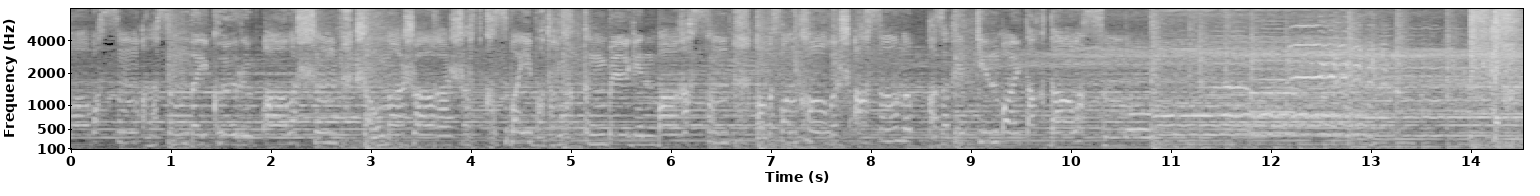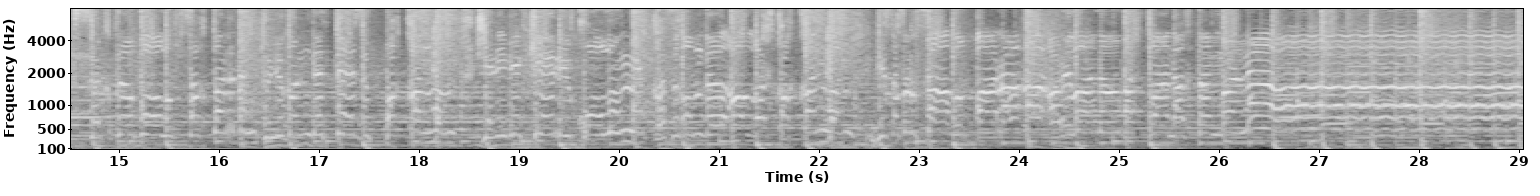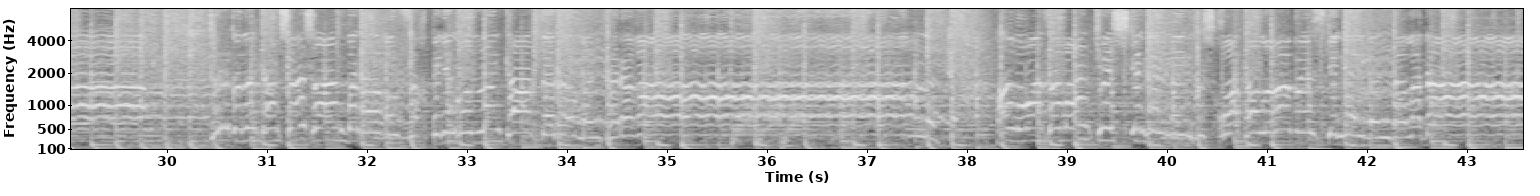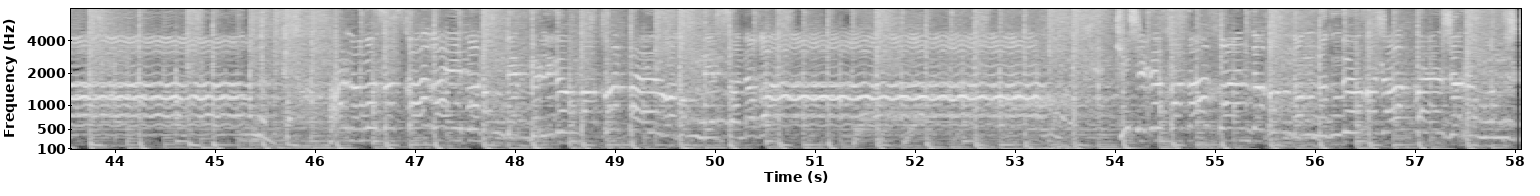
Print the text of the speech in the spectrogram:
бабасын анасындай көріп алашын. Жауына жаға жыртқызбай батырлықтың білген бағасын. Табыспан қылыш асынып азат еткен байтақ даласын. Сықты болып сақтардың түлігімді тізіп баққанмын. Қазығымды алғаш қаққанмын бес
